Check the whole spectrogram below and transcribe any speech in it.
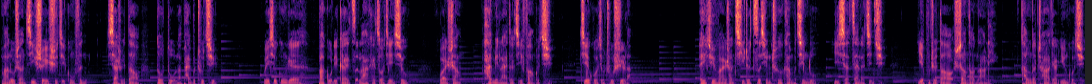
马路上积水十几公分，下水道都堵了，排不出去。维修工人把鼓励盖子拉开做检修，晚上还没来得及放回去，结果就出事了。A 君晚上骑着自行车看不清路，一下栽了进去，也不知道伤到哪里，疼得差点晕过去。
